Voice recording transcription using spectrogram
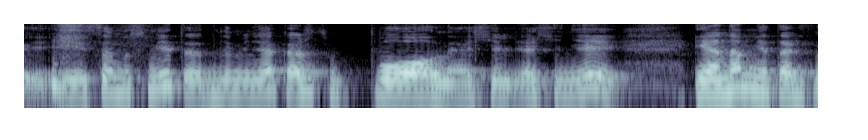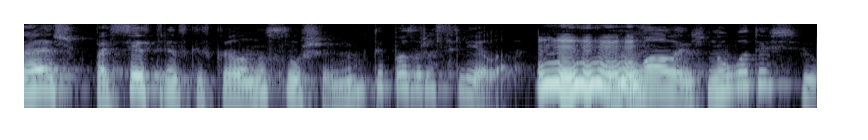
и Сэма Смита для меня кажутся полной ахи- ахинеей. И она мне так, знаешь, по-сестрински сказала, ну, слушай, ну, ты повзрослела. Ну, малыш, ну, вот и все.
